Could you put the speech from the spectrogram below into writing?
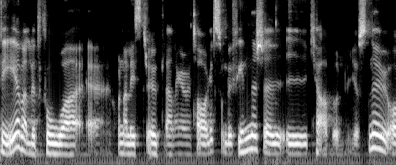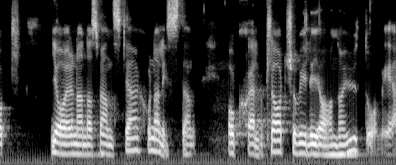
det är väldigt få eh, journalister och utlänningar överhuvudtaget som befinner sig i Kabul just nu och jag är den enda svenska journalisten. Och självklart så ville jag nå ut då med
